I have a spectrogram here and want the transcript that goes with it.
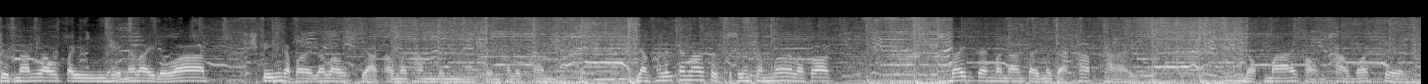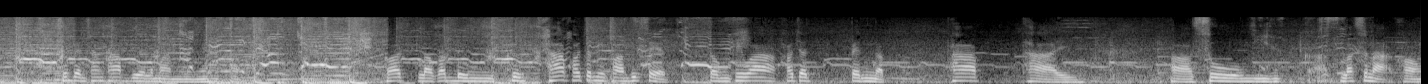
จุดนั้นเราไปเห็นอะไรหรือว่า ปิ๊งกับอะไรแล้วเราอยากเอามาทำเป็นเป็นคอลเลกชันอย่างคอลเลกชันล่าสุดสปริงซัมเมอร์เราก็ได้แรงบันดาลใจมาจากภาพถ่าย ดอกไม้ของคาร์บอสเชนซึ่งเป็นช่างภาพเยอรมันอย่างเงี้ยครับก็เราก็ดึงคือภาพเขาจะมีความพิเศษตรงที่ว่าเขาจะเป็นแบบภาพถ่ายซูมลักษณะของ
